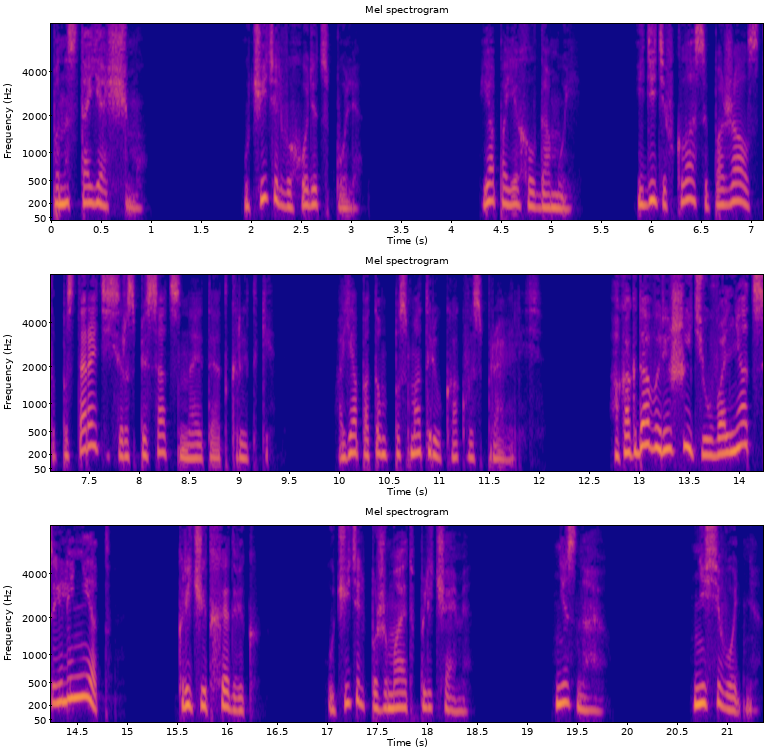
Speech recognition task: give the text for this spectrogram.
по-настоящему. Учитель выходит с поля. Я поехал домой. Идите в класс и, пожалуйста, постарайтесь расписаться на этой открытке. А я потом посмотрю, как вы справились. «А когда вы решите, увольняться или нет?» — кричит Хедвиг. Учитель пожимает плечами. «Не знаю. Не сегодня».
